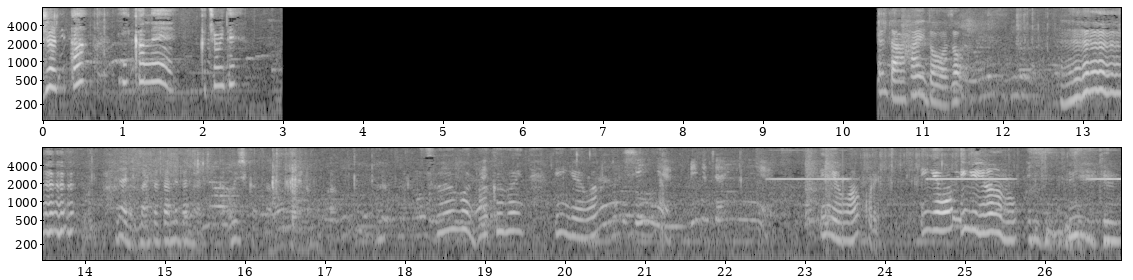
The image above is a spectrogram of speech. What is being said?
後ろにあいいかね。口見て。ルンタはいどうぞ。え ー何またダメだな美味しかったののほかすごい爆食い。インゲンは信玄りなちゃんいいね。インゲンはこれ。インゲンはインゲンいらなのインゲン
